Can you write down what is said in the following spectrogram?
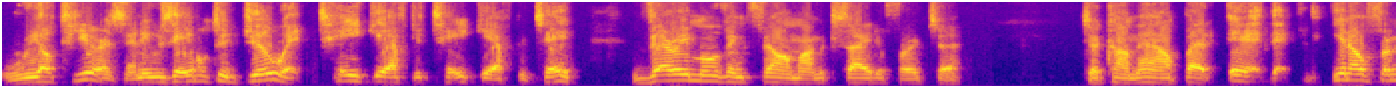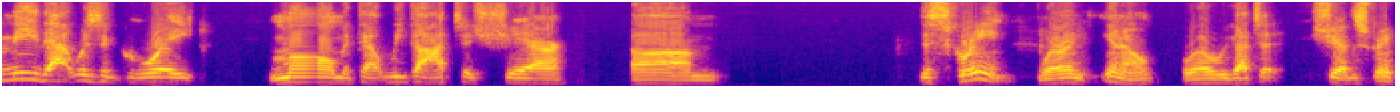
real tears, and he was able to do it take after take after take. Very moving film. I'm excited for it to to come out. But it, you know, for me, that was a great moment that we got to share um, the screen. Where in you know where we got to share the screen,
